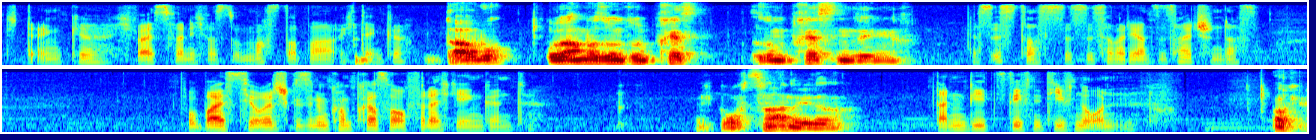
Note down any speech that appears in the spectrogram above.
Ich denke, ich weiß zwar nicht, was du machst, aber ich denke. Da wo, oder haben wir so, so ein Press, so ein Pressending? Das ist das, das ist aber die ganze Zeit schon das. Wobei es theoretisch gesehen im Kompressor auch vielleicht gehen könnte. Ich brauche Zahnräder. Dann geht's definitiv nur unten. Okay.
